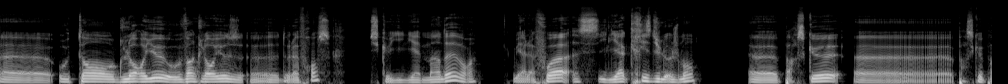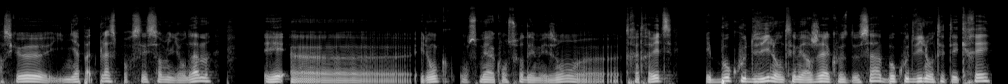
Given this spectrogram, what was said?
euh, au temps glorieux, aux vins glorieuses de la France, puisqu'il y a main d'œuvre, mais à la fois il y a crise du logement parce que parce que parce que il n'y a pas de place pour ces 100 millions d'âmes et, donc on se met à construire des maisons très très vite. Et beaucoup de villes ont émergé à cause de ça beaucoup de villes ont été créées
